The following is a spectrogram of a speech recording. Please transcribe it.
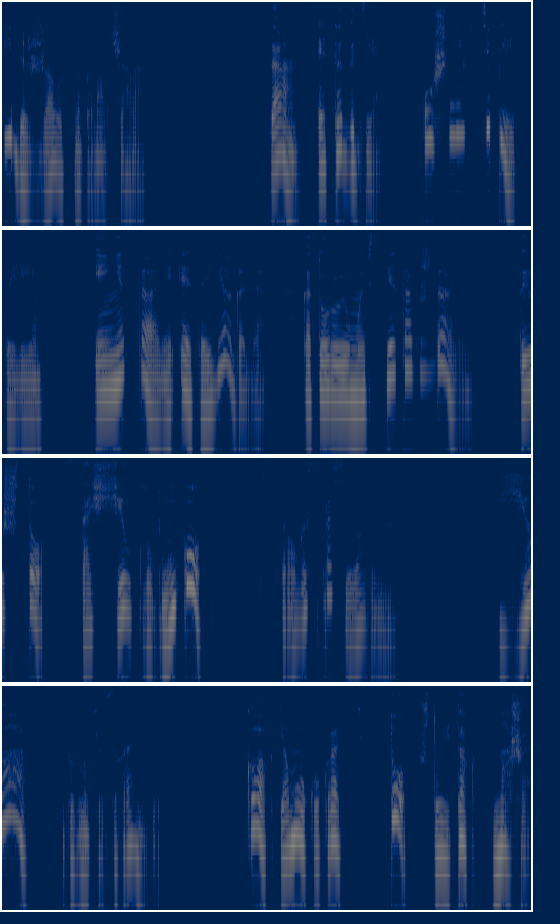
и безжалостно промолчала. «Там это где? Уж не в теплице ли? И не та ли эта ягода, которую мы все так ждали? Ты что, стащил клубнику?» строго спросила Луна. Я? возмутился хранитель. Как я мог украсть то, что и так наше?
